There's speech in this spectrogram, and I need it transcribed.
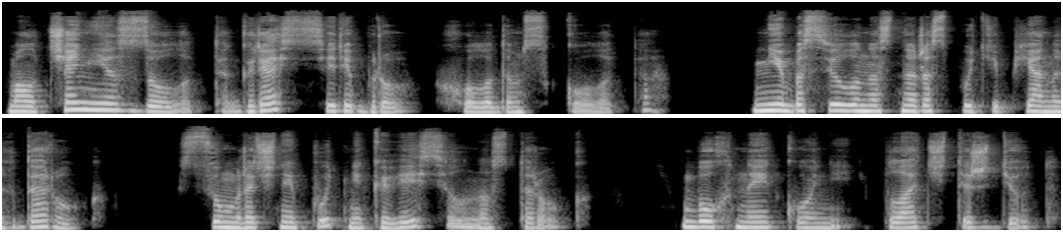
Молчание золото, грязь серебро, холодом сколото. Небо свело нас на распутье пьяных дорог. Сумрачный путник весел, но строг. Бог на иконе плачет и ждет.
